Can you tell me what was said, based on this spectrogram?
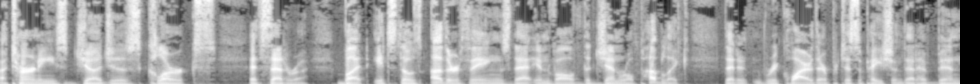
attorneys, judges, clerks, etc. But it's those other things that involve the general public that require their participation that have been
